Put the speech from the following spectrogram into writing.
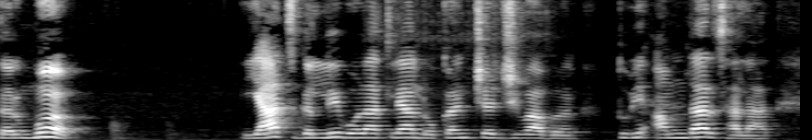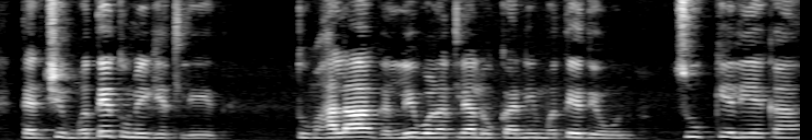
तर मग याच गल्लीबोळातल्या लोकांच्या जीवावर तुम्ही आमदार झालात त्यांची मते तुम्ही घेतलीत. तुम्हाला गल्लीबोळातल्या लोकांनी मते देऊन चूक केली आहे का?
